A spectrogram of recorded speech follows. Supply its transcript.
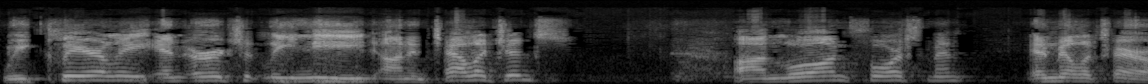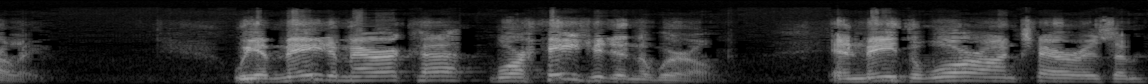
we clearly and urgently need on intelligence, on law enforcement, and militarily. We have made America more hated in the world and made the war on terrorism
